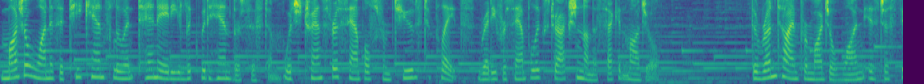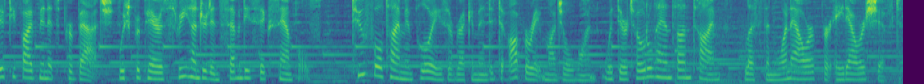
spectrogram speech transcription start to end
Module 1 is a Tecan Fluent 1080 liquid handler system, which transfers samples from tubes to plates, ready for sample extraction on the second module. The runtime for Module 1 is just 55 minutes per batch, which prepares 376 samples. Two full time employees are recommended to operate Module 1 with their total hands on time less than one hour per eight hour shift.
